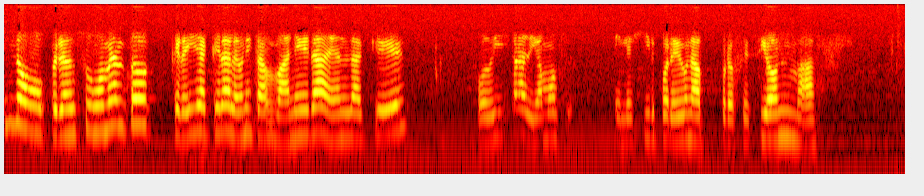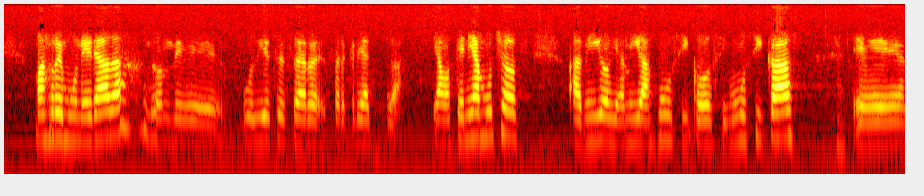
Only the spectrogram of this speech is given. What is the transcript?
No, pero en su momento creía que era la única manera en la que podía, digamos, elegir por ahí una profesión más más remunerada donde pudiese ser ser creativa. Digamos, tenía muchos amigos y amigas músicos y músicas eh,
